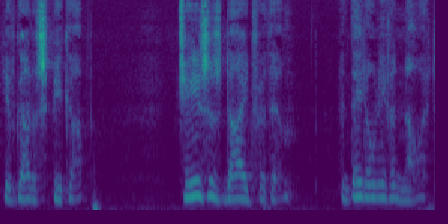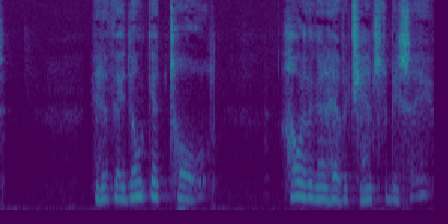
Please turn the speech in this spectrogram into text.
You've got to speak up. Jesus died for them, and they don't even know it. And if they don't get told, how are they going to have a chance to be saved?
